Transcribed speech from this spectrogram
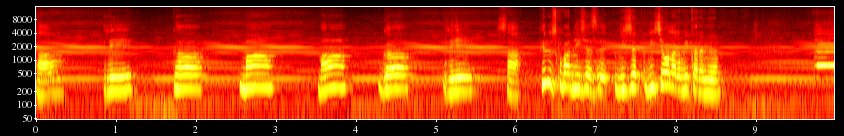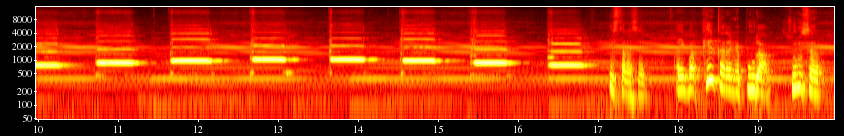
सा रे म म, ग, रे, सा। फिर उसके बाद नीचे से, नीचे नीचे वाला का भी करेंगे हम। इस तरह से। एक बार फिर करेंगे पूरा, शुरू से।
